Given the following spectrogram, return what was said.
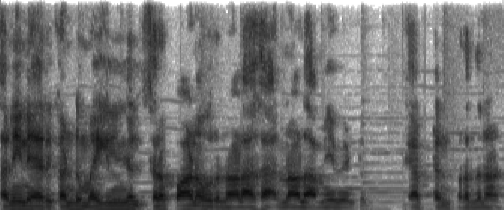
சனி ஞாயிறு கண்டு மகிழுங்கள். சிறப்பான ஒரு நாளாக அந்நாள் அமைய வேண்டும். கேப்டன் பிறந்தநாள்.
